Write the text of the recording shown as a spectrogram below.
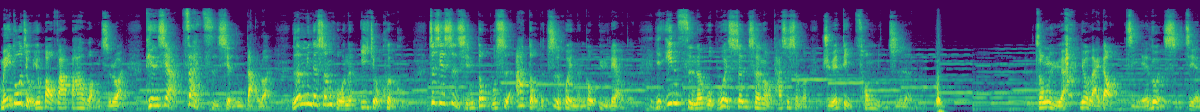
没多久又爆发八王之乱，天下再次陷入大乱，人民的生活呢依旧困苦。这些事情都不是阿斗的智慧能够预料的，也因此呢，我不会声称哦，他是什么绝顶聪明之人。终于啊，又来到结论时间，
